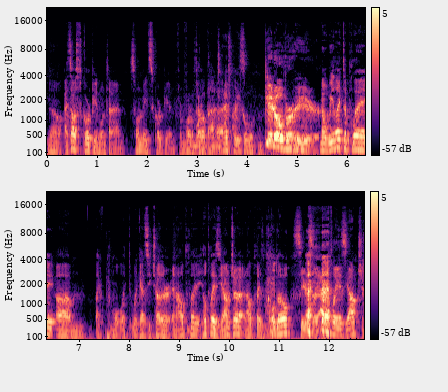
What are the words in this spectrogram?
No, I saw Scorpion one time. Someone made Scorpion from Mortal, Mortal Kombat. Kombat. That's pretty cool. Get over here. No, we like to play um like like against each other, and I'll play. He'll play as Yamcha, and I'll play as Guldo, Seriously, I'll play as Yamcha.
